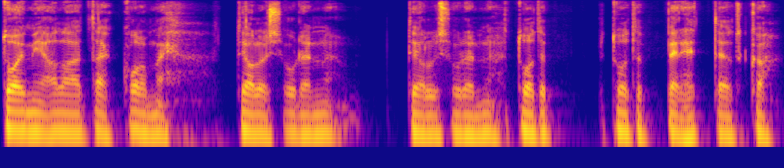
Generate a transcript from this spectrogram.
toimialaa tai kolme teollisuuden, teollisuuden tuote, tuoteperhettä, jotka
